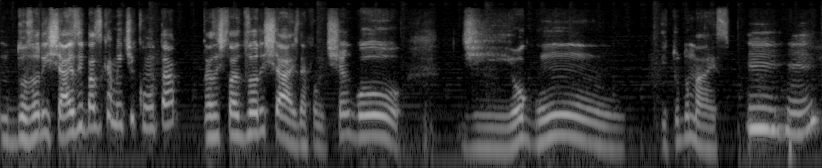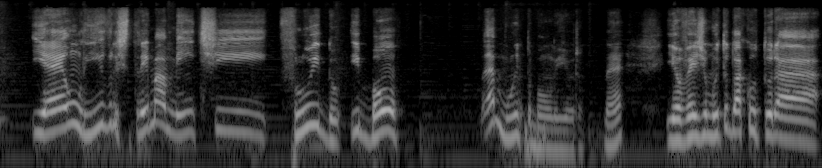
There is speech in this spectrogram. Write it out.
dos orixás e basicamente conta as histórias dos orixás, né? Falando de Xangô, de Ogum e tudo mais. Uhum. E é um livro extremamente fluido e bom. É muito bom livro, né? E eu vejo muito da cultura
